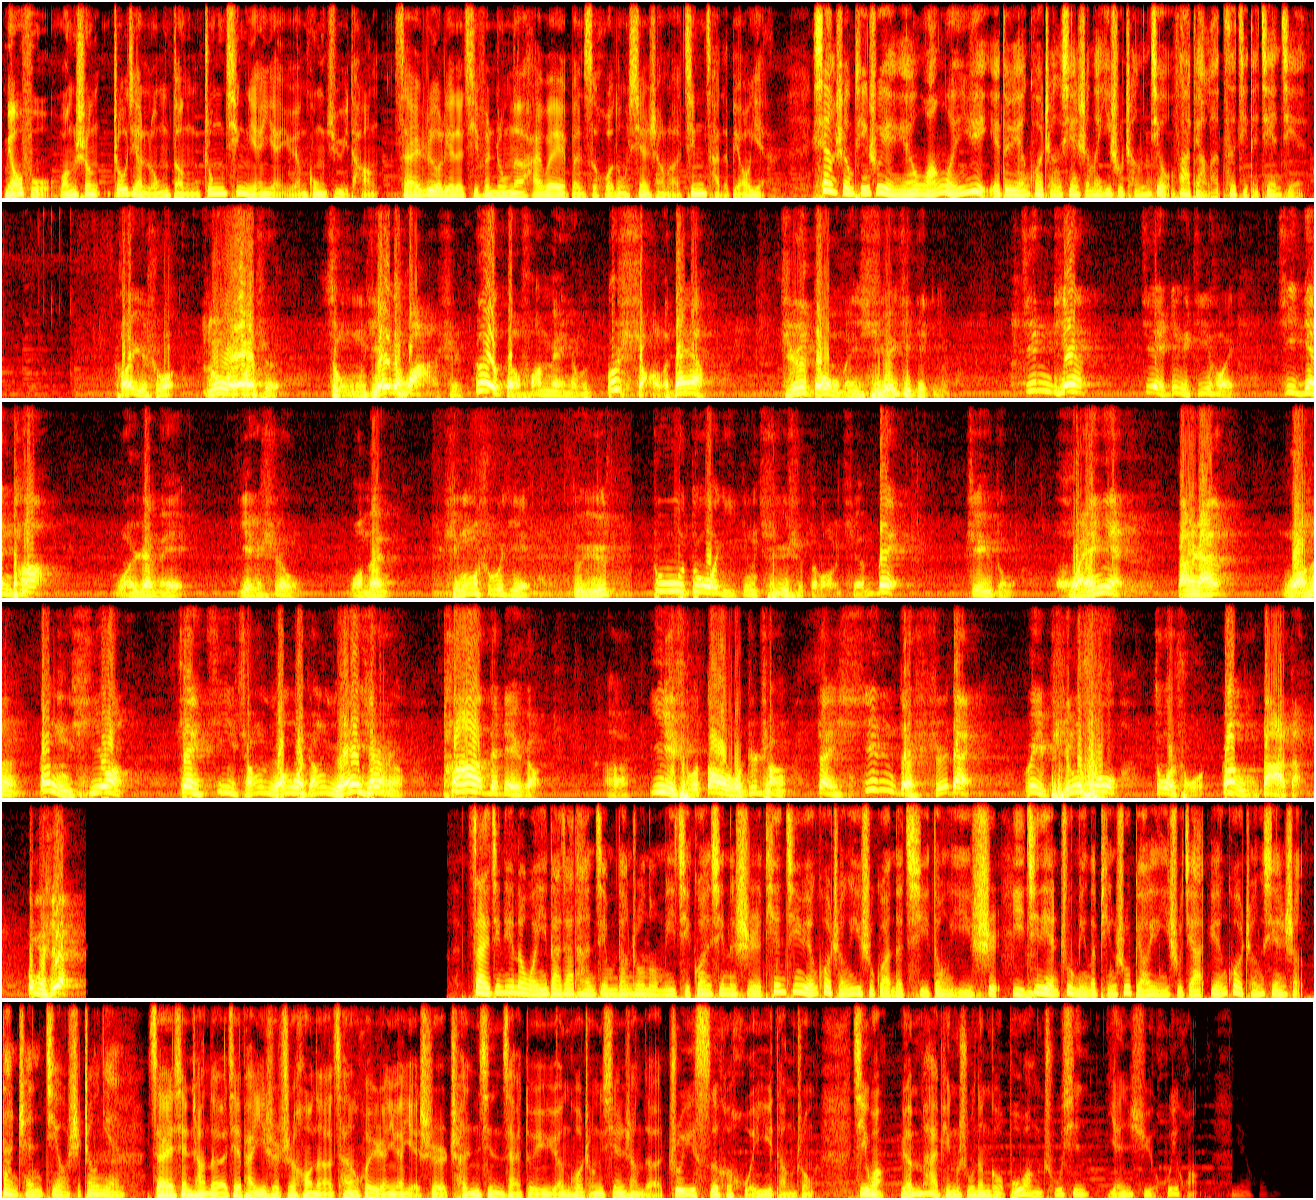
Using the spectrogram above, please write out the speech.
苗阜、王声、周建龙等中青年演员共聚一堂，在热烈的气氛中呢，还为本次活动献上了精彩的表演。相声评书演员王文玉也对袁阔成先生的艺术成就发表了自己的见解。可以说，如果要是总结的话，是各个方面有不少的呀，值得我们学习的地方。今天借这个机会纪念他，我认为也是我们评书界对于诸多已经去世的老前辈是一种怀念。当然，我们更希望在继承袁国成袁先生他的这个啊艺术道路之上，在新的时代为评书做出更大的贡献。在今天的文艺大家谈节目当中呢，我们一起关心的是天津袁阔成艺术馆的启动仪式，以纪念著名的评书表演艺术家袁阔成先生诞辰九十周年。在现场的揭牌仪式之后呢，参会人员也是沉浸在对于袁阔成先生的追思和回忆当中，希望原派评书能够不忘初心，延续辉煌。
